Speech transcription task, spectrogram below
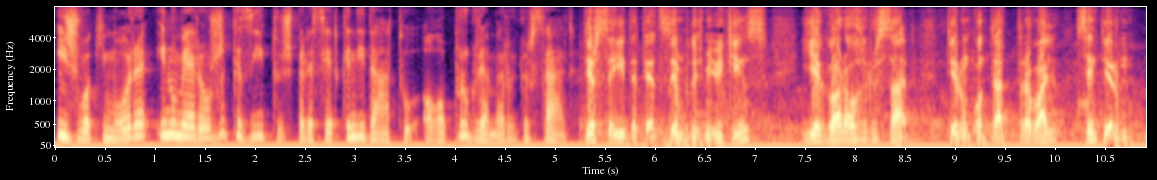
E Joaquim Moura enumera os requisitos para ser candidato ao programa Regressar. Ter saído até dezembro de 2015 e agora, ao regressar, ter um contrato de trabalho sem termo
